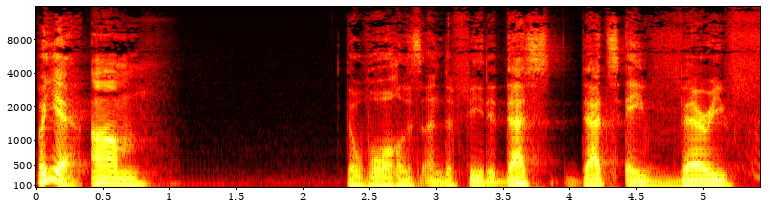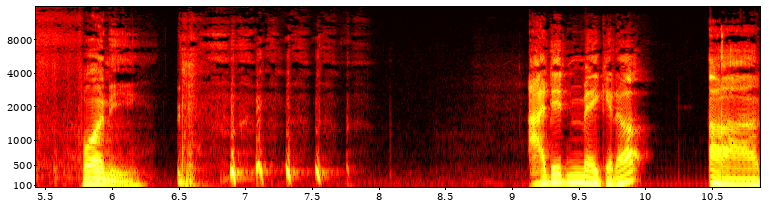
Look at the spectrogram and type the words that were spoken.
But yeah, um, the wall is undefeated. That's that's a very funny. I didn't make it up. Uh,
